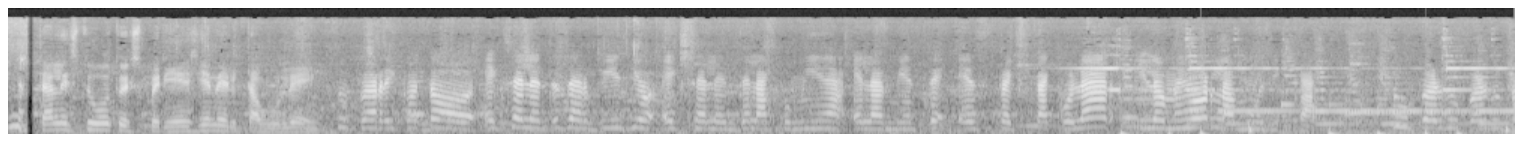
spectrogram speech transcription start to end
¿Qué tal estuvo tu experiencia en el Tabulé? Súper rico todo, excelente servicio, excelente la comida, el ambiente espectacular y lo mejor la música. Súper, súper, súper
